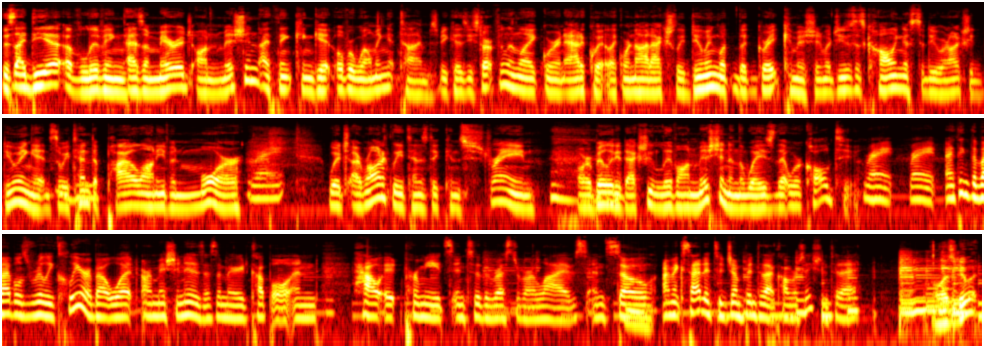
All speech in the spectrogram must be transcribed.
This idea of living as a marriage on mission, I think, can get overwhelming at times because you start feeling like we're inadequate, like we're not actually doing what the Great Commission, what Jesus is calling us to do, we're not actually doing it. And so we tend to mm-hmm. pile on even more, Right. which ironically tends to constrain our ability to actually live on mission in the ways that we're called to. Right, right. I think the Bible is really clear about what our mission is as a married couple and how it permeates into the rest of our lives. And so mm-hmm. I'm excited to jump into that conversation today. Mm-hmm. Well, let's do it.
